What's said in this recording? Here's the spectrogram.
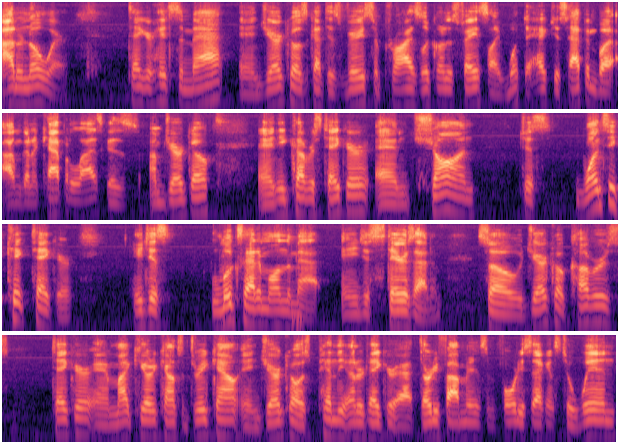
out of nowhere. Taker hits the mat, and Jericho's got this very surprised look on his face, like, what the heck just happened? But I'm to capitalize because I'm Jericho. And he covers Taker, and Shawn just, once he kicked Taker, he just looks at him on the mat, and he just stares at him. So Jericho covers Taker, and Mike Chioda counts a three count, and Jericho has pinned The Undertaker at 35 minutes and 40 seconds to win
